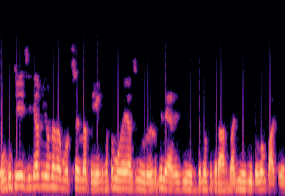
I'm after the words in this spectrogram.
ਉਹਦੇ ਚ ਇਹ ਸੀਗਾ ਵੀ ਉਹਨਾਂ ਦਾ ਮੋਟਰਸਾਈਕਲ ਦਾ ਤੇਲ ਖਤਮ ਹੋਇਆ ਸੀ ਉਹ ਰੋਡ ਤੇ ਲਿਆ ਰਹੇ ਸੀ ਉਸ ਤੋਂ ਤਕਰਾਰਬਾਜ਼ੀ ਹੋ ਗਈ ਦੋਵਾਂ ਪਾਰਟੀਆਂ।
